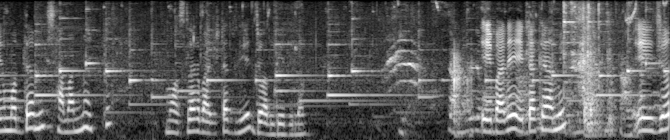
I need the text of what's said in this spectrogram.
এর মধ্যে আমি সামান্য একটু মশলার বাড়িটা দিয়ে জল দিয়ে দিলাম। এবারে এটাকে আমি এই যে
